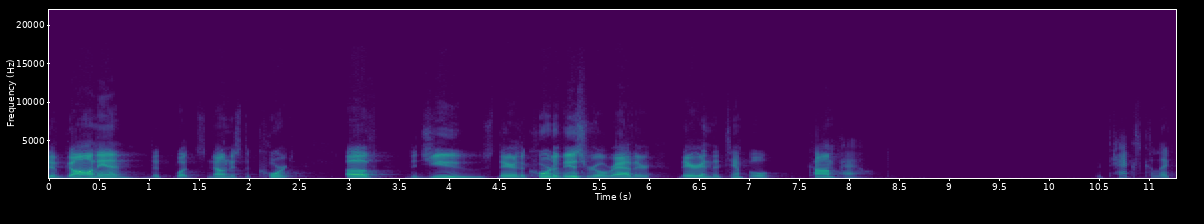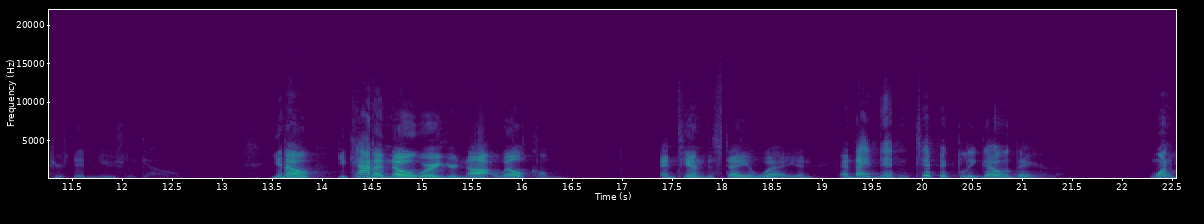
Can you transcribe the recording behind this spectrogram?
have gone in the, what's known as the court of the Jews, there, the court of Israel, rather, there in the temple compound. The tax collectors didn't usually go. you know, you kind of know where you're not welcome and tend to stay away. And, and they didn't typically go there. One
